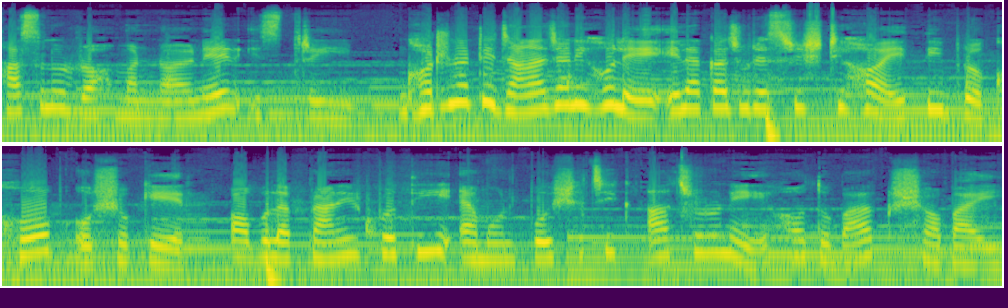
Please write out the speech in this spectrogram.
হাসানুর রহমান নয়নের স্ত্রী। ঘটনাটি জানাজানি হলে এলাকা জুড়ে সৃষ্টি হয় তীব্র ক্ষোভ ও শোকের। অবলা প্রাণীর প্রতি এমন পৈশাচিক আচরণে হতবাক সবাই।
